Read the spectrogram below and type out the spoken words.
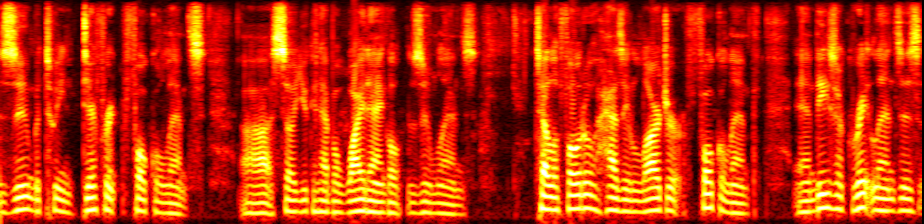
zoom between different focal lengths. Uh, so you can have a wide angle zoom lens. Telephoto has a larger focal length and these are great lenses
